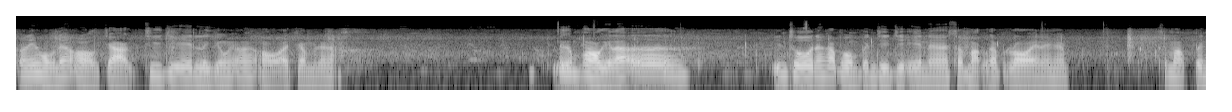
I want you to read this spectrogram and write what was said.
ตอนนี้ผมได้ออกจาก TGN หรือยังไม่ไออกอจำไม่ได้ละลืมออกอีกแล้ว เออ อินโทรนะครับผมเป็น TGN นะ สมัครเรียบร้อยนะครับ สมัครเป็น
